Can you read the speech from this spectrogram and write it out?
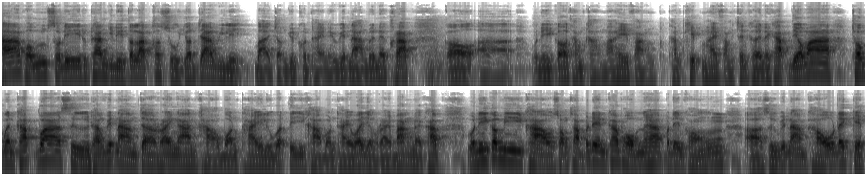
ครับผมสวัสดีทุกท่านยินดีต้อนรับเข้าสู่ยอดย่าวีลิกบายจอมยุทธคนไทยในเวียดนามด้วยนะครับ ก็วันนี้ก็ทำข่าวมาให้ฟังทำคลิปมาให้ฟังเช่นเคยนะครับ เดี๋ยวมาชมกันครับว่าสื่อทางเวียดนามจะรายงานข่าวบอลไทย หรือว่าตีข่าวบอลไทยว่าอย่างไรบ้างนะครับ วันนี้ก็มีข่าว2อสประเด็นครับผมนะฮะประเด็นของอสื่อเวียดนามเขาได้เก็บ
